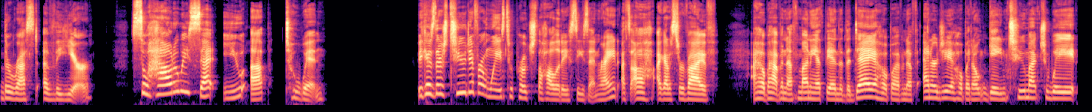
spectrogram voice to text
the rest of the year. So, how do we set you up to win? Because there's two different ways to approach the holiday season, right? That's, oh, I got to survive. I hope I have enough money at the end of the day. I hope I have enough energy. I hope I don't gain too much weight.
